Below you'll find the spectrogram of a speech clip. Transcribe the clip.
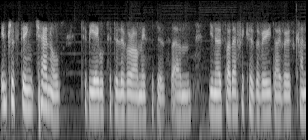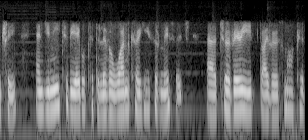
interesting channels to be able to deliver our messages. Um, you know, South Africa is a very diverse country, and you need to be able to deliver one cohesive message uh, to a very diverse market.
